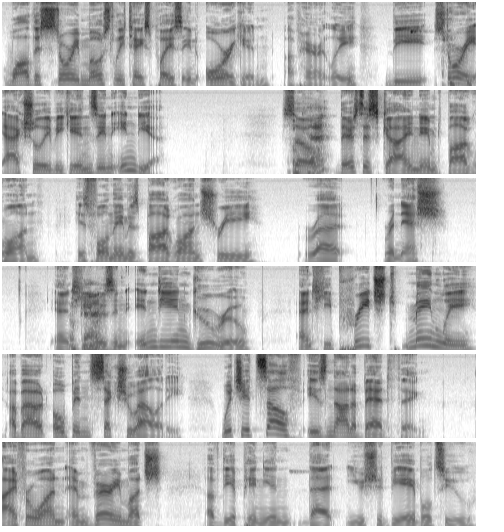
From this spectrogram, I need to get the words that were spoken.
while this story mostly takes place in Oregon, apparently, the story actually begins in India. So Okay. there's this guy named Bhagwan. His full name is Bhagwan Sri Ra- Ranesh, and he was an Indian guru, and he preached mainly about open sexuality, which itself is not a bad thing. I, for one, am very much of the opinion that you should be able to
